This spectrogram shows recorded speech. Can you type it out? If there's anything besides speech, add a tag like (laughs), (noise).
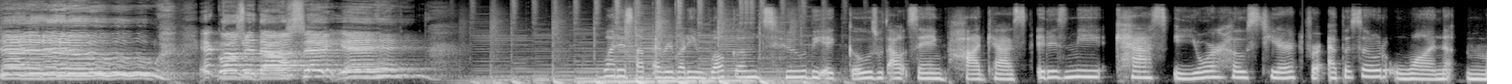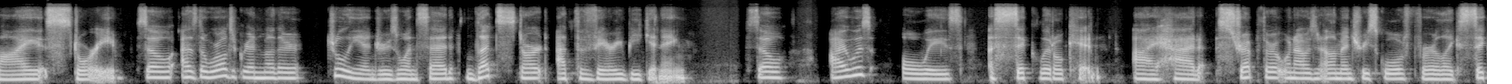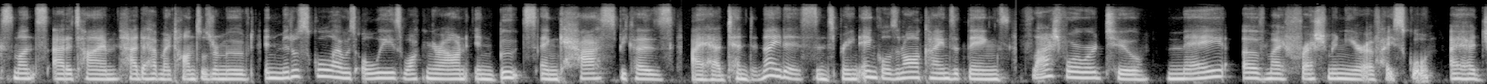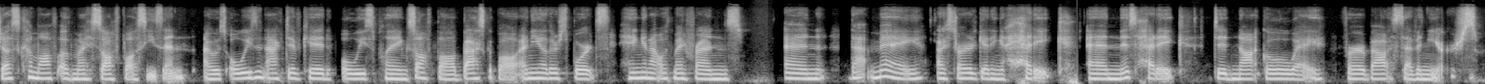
It goes without saying. What is up, everybody? Welcome to the It Goes Without Saying podcast. It is me, Cass, your host here for episode one My Story. So, as the world's grandmother, Julie Andrews once said, let's start at the very beginning. So, I was always a sick little kid. I had strep throat when I was in elementary school for like six months at a time, had to have my tonsils removed. In middle school, I was always walking around in boots and casts because I had tendonitis and sprained ankles and all kinds of things. Flash forward to May of my freshman year of high school. I had just come off of my softball season. I was always an active kid, always playing softball, basketball, any other sports, hanging out with my friends. And that May, I started getting a headache, and this headache did not go away for about seven years.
